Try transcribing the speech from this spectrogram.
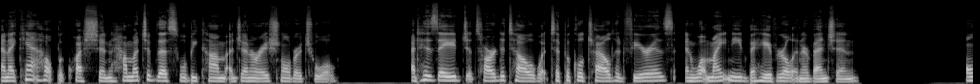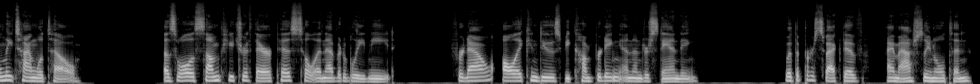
and I can't help but question how much of this will become a generational ritual. At his age, it's hard to tell what typical childhood fear is and what might need behavioral intervention. Only time will tell, as well as some future therapists he'll inevitably need. For now, all I can do is be comforting and understanding. With a perspective, I'm Ashley Knowlton.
